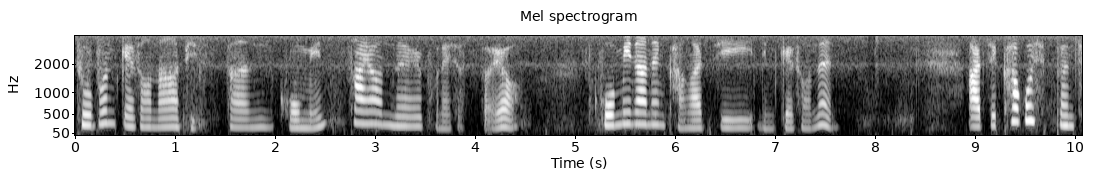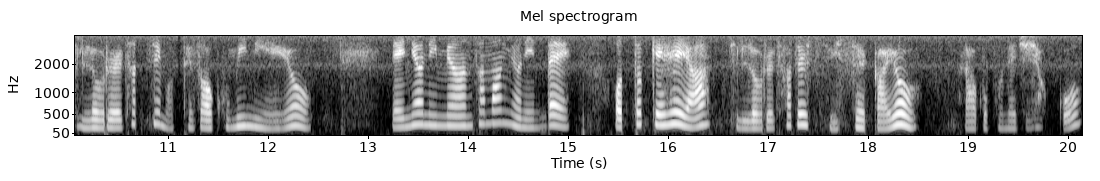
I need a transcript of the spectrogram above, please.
두 분께서나 비슷한 고민 사연을 보내셨어요. 고민하는 강아지님께서는 아직 하고 싶은 진로를 찾지 못해서 고민이에요. 내년이면 3학년인데 어떻게 해야 진로를 찾을 수 있을까요? 라고 보내주셨고,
